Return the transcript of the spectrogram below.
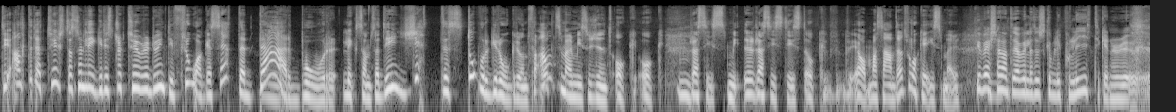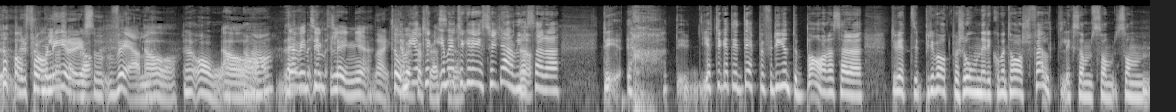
Det är allt det där tysta som ligger i strukturer du inte ifrågasätter. Där bor liksom, så det är en jättestor grogrund för allt som är misogynt och, och rasism, rasistiskt och ja, massa andra tråkiga ismer. Gud, jag känner att jag vill att du ska bli politiker när du, när du formulerar bra. så väl. Ja. Ja, ja. Ja, det har vi tyckt länge. Ja, men jag, för tycker, ja, men jag tycker det är så jävla Ja. så här, det, det, jag tycker att det är deppigt för det är ju inte bara så här, du vet, privatpersoner i kommentarsfält liksom, som, som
